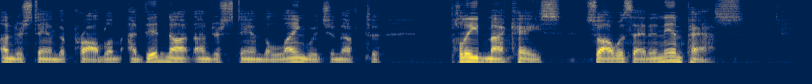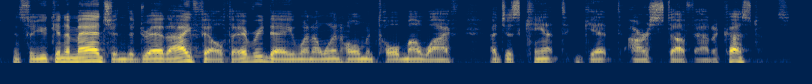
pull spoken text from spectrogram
understand the problem. I did not understand the language enough to plead my case. So I was at an impasse. And so you can imagine the dread I felt every day when I went home and told my wife, I just can't get our stuff out of customs.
